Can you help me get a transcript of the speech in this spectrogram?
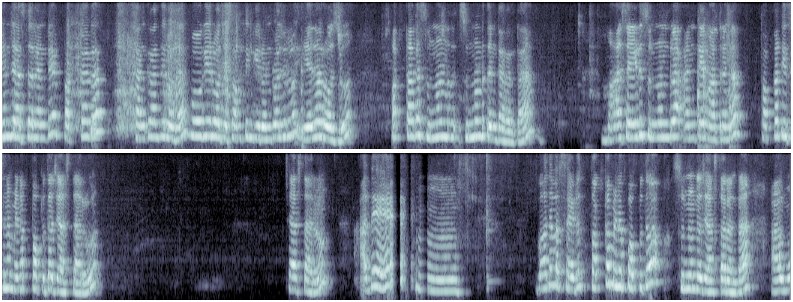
ఏం చేస్తారంటే పక్కాగా సంక్రాంతి రోజా? భోగి రోజు సంథింగ్ ఈ రెండు రోజుల్లో ఏదో రోజు పక్కాగా సున్నుండ సున్నుండ తింటారంట. మా సైడ్ సున్నుండ అంటే మాత్రంగా తొక్క తీసిన మినప్పప్పుతో చేస్తారు. చేస్తారు. అదే గోదావరి సైడ్ తొక్క మినపప్పుతో సున్నుండలు చేస్తారంట. ఆల్మోస్ట్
